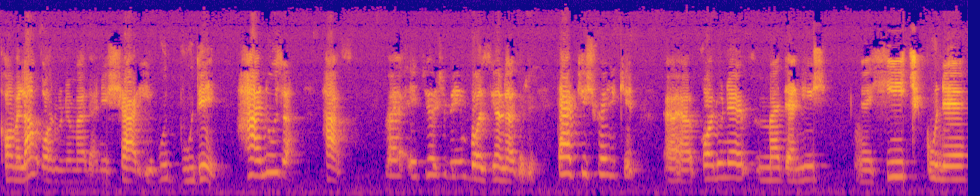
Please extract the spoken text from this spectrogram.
کاملا قانون مدنی شرعی بود بوده. هنوز هست. و احتیاج به این بازی ها نداره در کشوری که قانون مدنیش هیچ گونه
